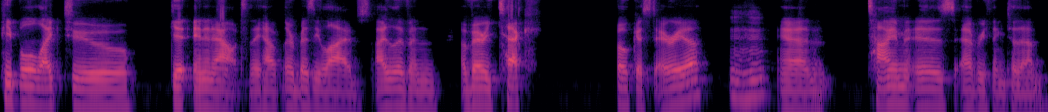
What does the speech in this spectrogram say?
people like to get in and out. They have their busy lives. I live in a very tech focused area hmm and time is everything to them.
